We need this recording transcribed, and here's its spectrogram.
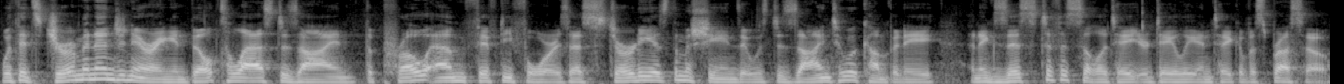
With its German engineering and built-to-last design, the Pro M54 is as sturdy as the machines it was designed to accompany and exists to facilitate your daily intake of espresso.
